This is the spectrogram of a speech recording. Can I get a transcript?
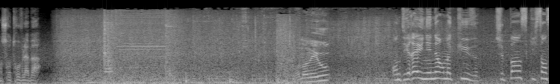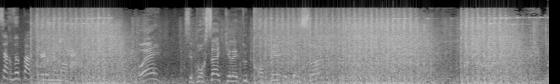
on se retrouve là-bas. On en est où? On dirait une énorme cuve. Je pense qu'ils s'en servent pas pour le moment. Ouais? C'est pour ça qu'elle est toute trempée et qu'elle soigne Hmm.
